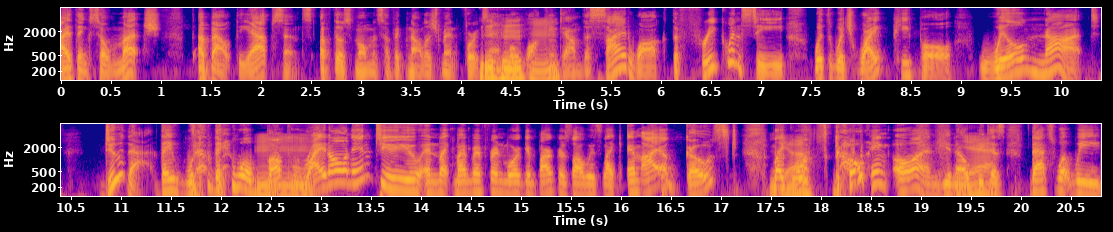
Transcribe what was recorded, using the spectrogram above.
I think so much about the absence of those moments of acknowledgement. For example, Mhm. walking down the sidewalk, the frequency with which white people will not do that. They will they will bump Mm. right on into you. And like my, my friend Morgan Parker's always like, Am I a ghost? Like Yeah. what's going on? You know, Yeah. because that's what we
